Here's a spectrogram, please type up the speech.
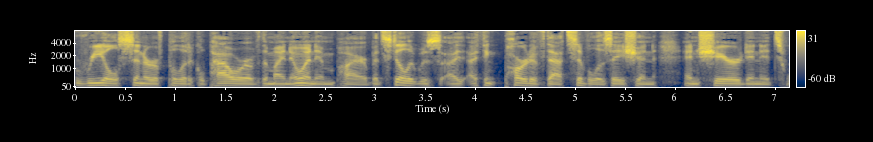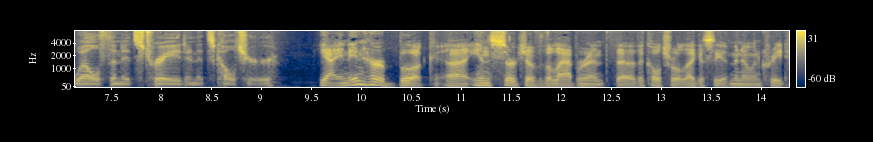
real center of political power of the Minoan Empire, but still it was, I, I think, part of that civilization and shared in its wealth and its trade and its culture. Yeah, and in her book, uh, "In Search of the Labyrinth: uh, The Cultural Legacy of Minoan Crete,"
